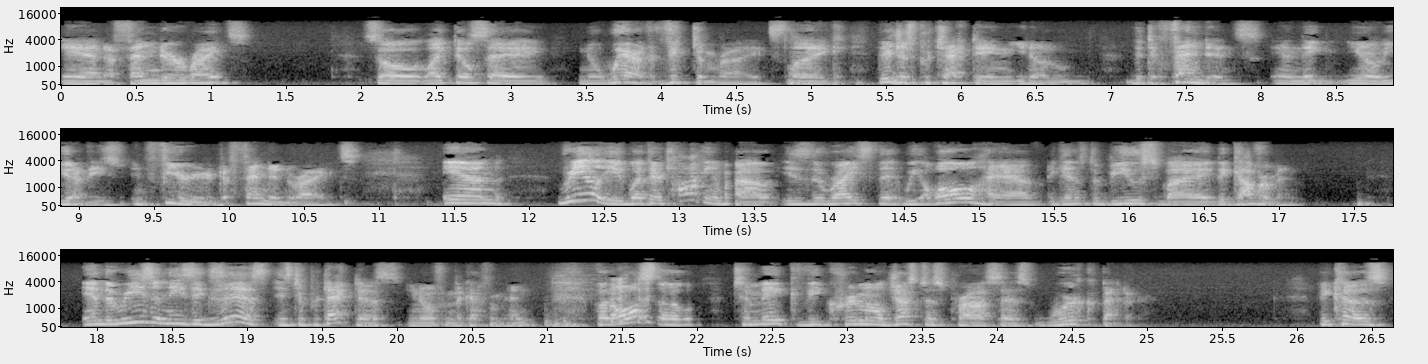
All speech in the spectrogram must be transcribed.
and offender rights so, like, they'll say, you know, where are the victim rights? Like, they're just protecting, you know, the defendants, and they, you know, you have these inferior defendant rights. And really, what they're talking about is the rights that we all have against abuse by the government. And the reason these exist is to protect us, you know, from the government, but also to make the criminal justice process work better. Because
